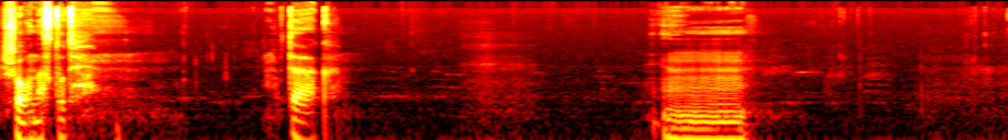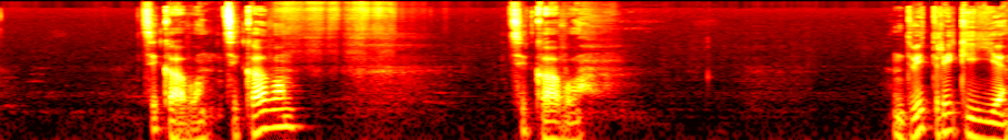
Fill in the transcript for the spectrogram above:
Що у нас тут? Так. Цікаво, цікаво. Цікаво. Дві трійки є.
